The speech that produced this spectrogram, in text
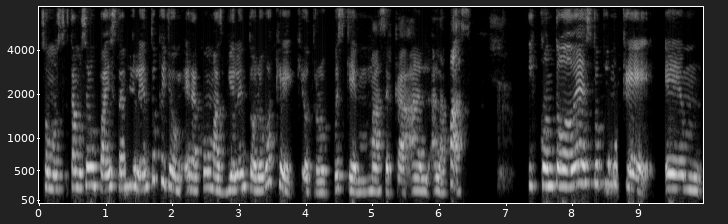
somos, estamos en un país tan violento que yo era como más violentóloga que, que otro, pues que más cerca a, a la paz. Y con todo esto como que eh,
